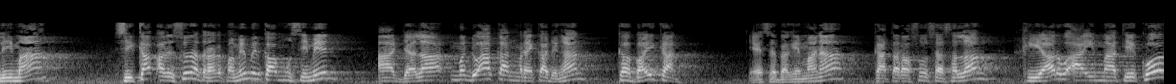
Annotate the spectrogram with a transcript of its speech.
lima, sikap al-sunnah terhadap pemimpin kaum muslimin adalah mendoakan mereka dengan kebaikan. Ya, sebagaimana Kata Rasul SAW, khiyaru a'immatikum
